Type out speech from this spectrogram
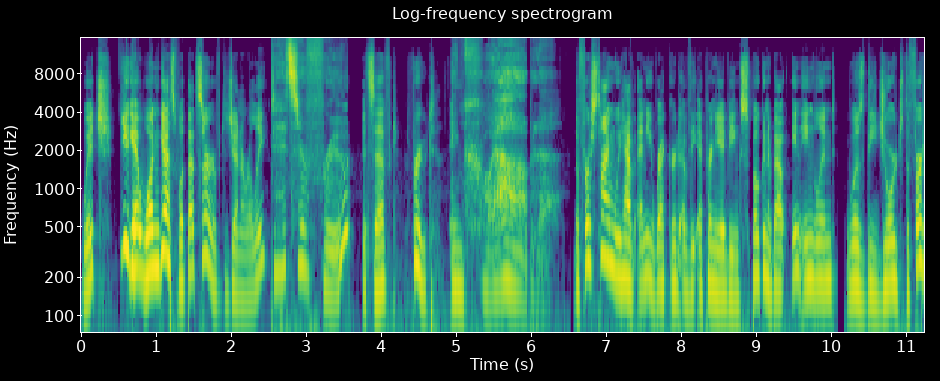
which you get one guess what that served generally. Did it serve fruit? It served fruit. Incroyable. The first time we have any record of the Epergne being spoken about in England was the George I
